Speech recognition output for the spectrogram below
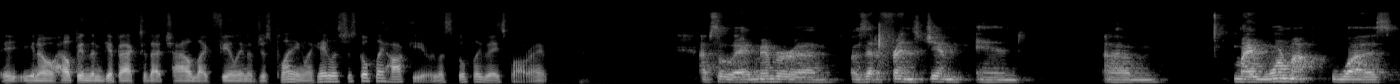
you know helping them get back to that childlike feeling of just playing like hey let's just go play hockey or let's go play baseball right absolutely i remember um, i was at a friend's gym and um, my warm-up was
